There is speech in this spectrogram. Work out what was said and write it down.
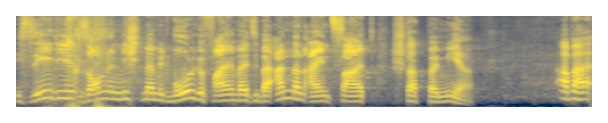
ich sehe die Sonne nicht mehr mit Wohlgefallen, weil sie bei anderen einzahlt, statt bei mir. Aber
